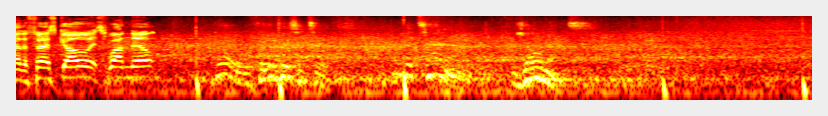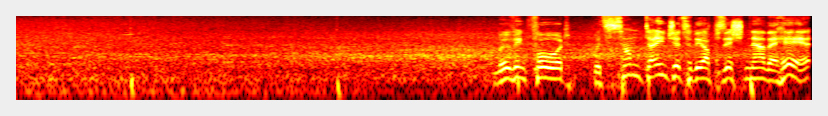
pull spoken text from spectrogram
So the first goal, it's 1-0. Goal for the visitors. Number 10, Jonas. Moving forward with some danger to the opposition now they're here.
